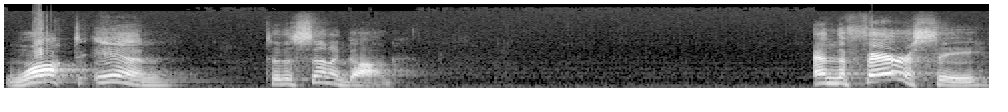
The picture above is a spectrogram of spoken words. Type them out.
walked in to the synagogue. And the Pharisee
